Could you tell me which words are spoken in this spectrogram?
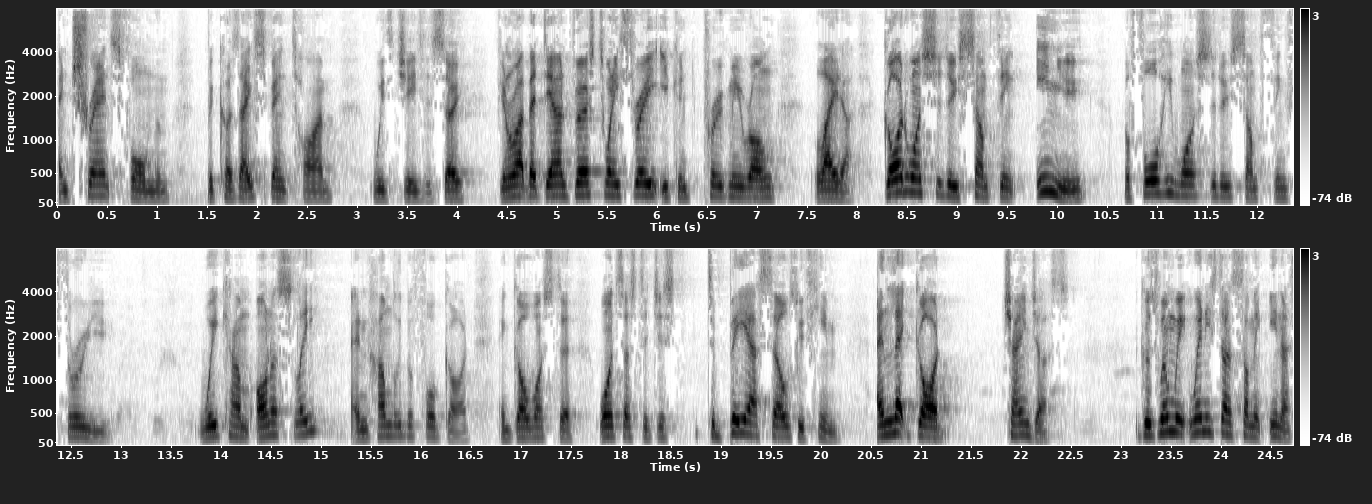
and transformed them because they spent time with Jesus. So if you want to write that down, verse 23, you can prove me wrong later. God wants to do something in you before he wants to do something through you. We come honestly and humbly before God, and God wants to wants us to just to be ourselves with Him and let God change us. Because when we when He's done something in us,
